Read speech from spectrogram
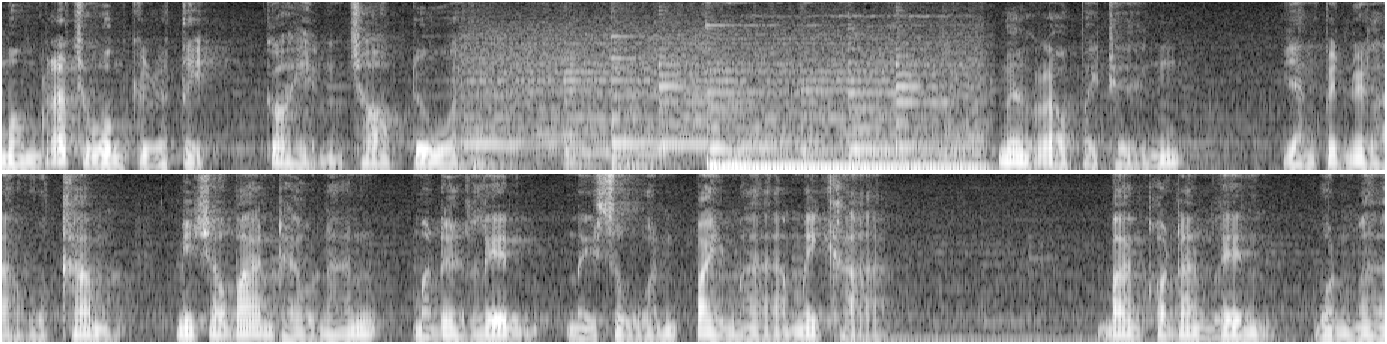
หม่อมราชวงศ์กิรติก็เห็นชอบด้วย เมื่อเราไปถึง ยังเป็นเวลาหัวค่ำมีชาวบ้านแถวนั้นมาเดินเล่นในสวนไปมาไม่ขาด บ้างก็นั่งเล่น บนม้า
